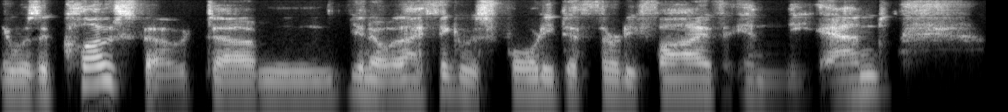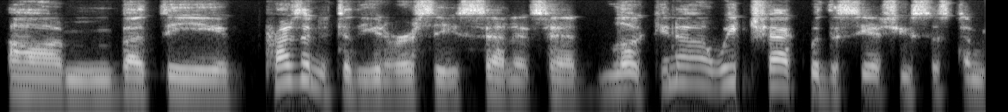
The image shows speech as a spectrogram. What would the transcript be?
It was a close vote. Um, you know, I think it was 40 to 35 in the end. Um, but the president of the university senate said, look, you know, we checked with the CSU system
